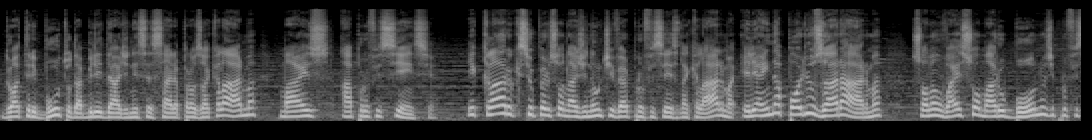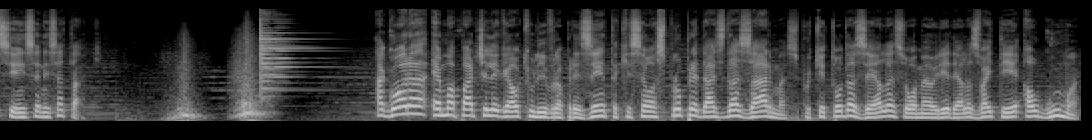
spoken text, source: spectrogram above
do atributo da habilidade necessária para usar aquela arma, mais a proficiência. E claro que se o personagem não tiver proficiência naquela arma, ele ainda pode usar a arma, só não vai somar o bônus de proficiência nesse ataque. Agora é uma parte legal que o livro apresenta, que são as propriedades das armas, porque todas elas, ou a maioria delas, vai ter alguma.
